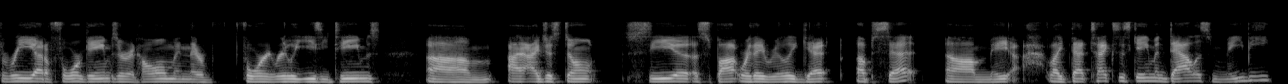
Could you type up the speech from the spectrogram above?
Three out of four games are at home, and they're four really easy teams. Um, I, I just don't see a, a, spot where they really get upset. Um, may, like that Texas game in Dallas, maybe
